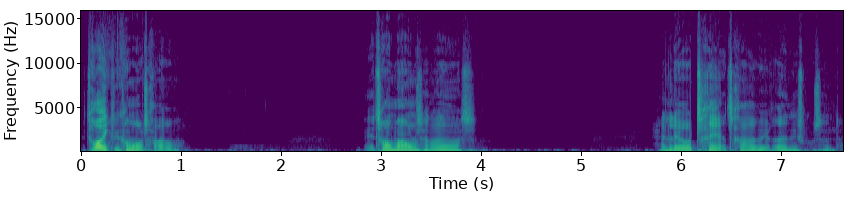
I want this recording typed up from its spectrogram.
Jeg tror ikke, vi kommer over 30. Men Jeg tror, Magnus han redder os. Han laver 33 i redningsprocent.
